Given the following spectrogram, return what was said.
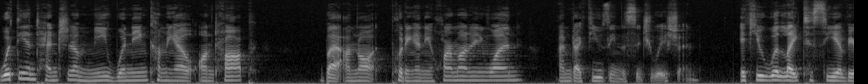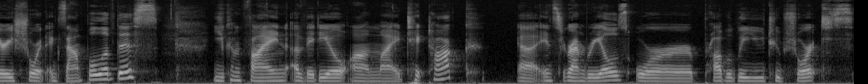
with the intention of me winning, coming out on top, but I'm not putting any harm on anyone. I'm diffusing the situation. If you would like to see a very short example of this, you can find a video on my TikTok, uh, Instagram Reels, or probably YouTube Shorts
